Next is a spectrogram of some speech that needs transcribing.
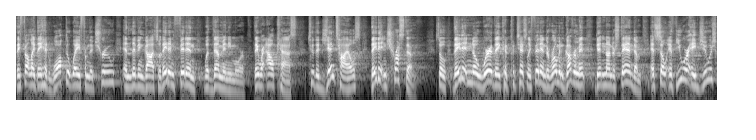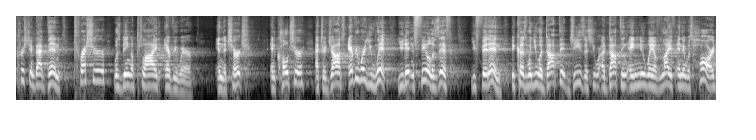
They felt like they had walked away from the true and living God, so they didn't fit in with them anymore. They were outcasts. To the Gentiles, they didn't trust them. So they didn't know where they could potentially fit in. The Roman government didn't understand them. And so if you were a Jewish Christian back then, pressure was being applied everywhere in the church, in culture, at your jobs, everywhere you went, you didn't feel as if you fit in because when you adopted Jesus, you were adopting a new way of life, and it was hard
